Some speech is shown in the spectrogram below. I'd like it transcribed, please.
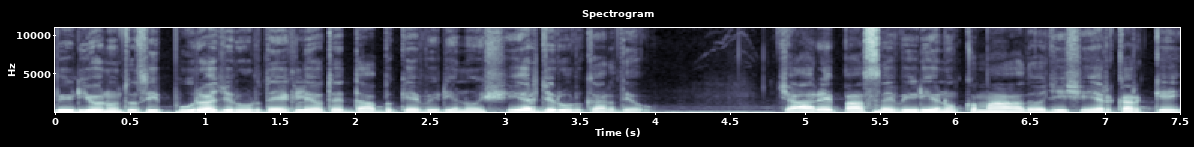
ਵੀਡੀਓ ਨੂੰ ਤੁਸੀਂ ਪੂਰਾ ਜ਼ਰੂਰ ਦੇਖ ਲਿਓ ਤੇ ਦੱਬ ਕੇ ਵੀਡੀਓ ਨੂੰ ਸ਼ੇਅਰ ਜ਼ਰੂਰ ਕਰ ਦਿਓ। ਚਾਰੇ ਪਾਸੇ ਵੀਡੀਓ ਨੂੰ ਘੁਮਾ ਦਿਓ ਜੀ, ਸ਼ੇਅਰ ਕਰਕੇ।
